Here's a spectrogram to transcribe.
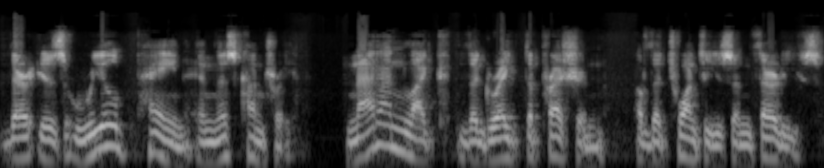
there is real pain in this country, not unlike the Great Depression of the 20s and 30s.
